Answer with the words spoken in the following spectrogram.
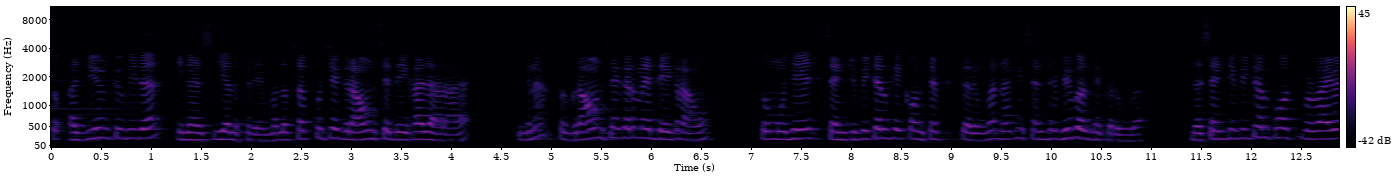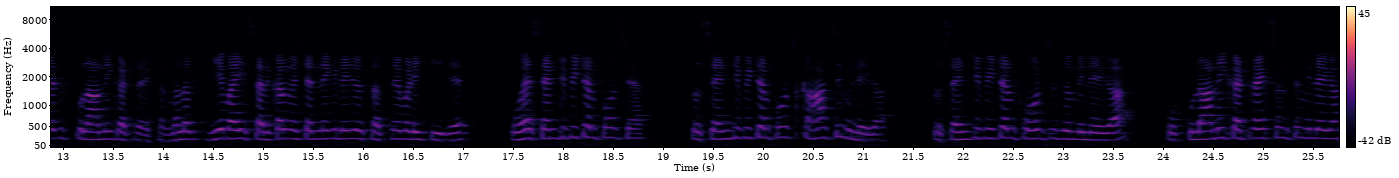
तो assume to be the inertial frame मतलब सब कुछ एक ग्राउंड से देखा जा रहा है, ठीक है ना? तो ग्राउंड से अगर मैं देख रहा हूँ तो मुझे सेंट्रीपिटल के कॉन्सेप्ट करूँगा, ना कि सेंट्रीफ्यूगल से करूँगा। The centripetal force provide with Coulombic attraction मतलब ये भाई सर्कल में चलने के लिए जो सबसे बड़ी चीज़ है, वो है सेंट्रीपिटल फोर्स यार। तो सेंट्रीपिटल फोर्स कहाँ से मिलेगा? तो सेंट्रीपिटल फोर्स जो मिलेगा, वो कुलामिक अट्रैक्शन से मिलेगा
